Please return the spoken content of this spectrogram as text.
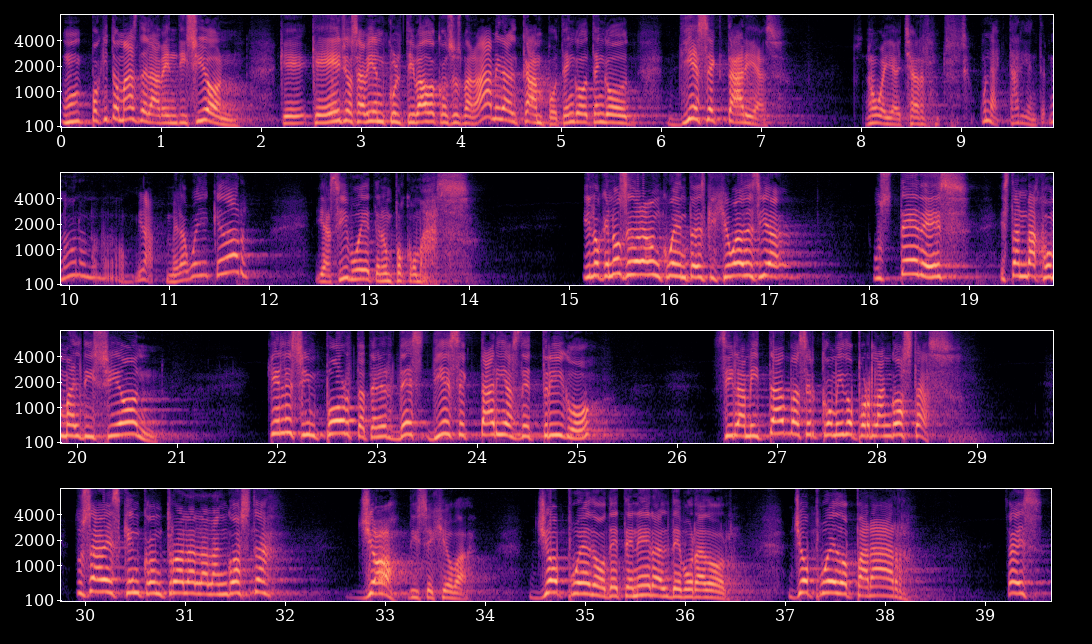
un poquito más de la bendición que, ellos habían cultivado con sus manos. Ah, mira el campo, tengo, tengo 10 hectáreas. Pues no voy a echar una hectárea entera. No, no, no, no, mira, me la voy a quedar. Y así voy a tener un poco más. Y lo que no se daban cuenta es que Jehová decía, ustedes están bajo maldición. ¿Qué les importa tener 10 hectáreas de trigo si la mitad va a ser comido por langostas? ¿Tú sabes quién controla la langosta? Yo, dice Jehová, yo puedo detener al devorador, yo puedo parar. ¿Sabes?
